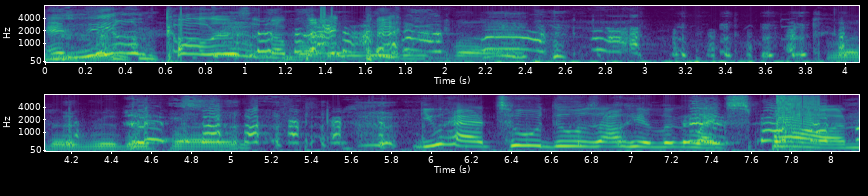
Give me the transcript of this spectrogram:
and neon colors in a backpack. Running really fast. You had two dudes out here looking like Spawn,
